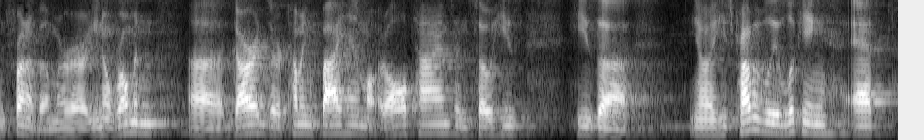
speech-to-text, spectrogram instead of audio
in front of him, or, you know, Roman uh, guards are coming by him at all times. And so he's, he's, uh, you know, he's probably looking at,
